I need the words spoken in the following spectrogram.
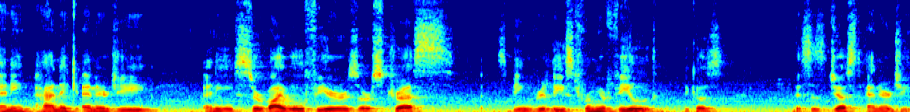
Any panic energy, any survival fears or stress is being released from your field because this is just energy.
